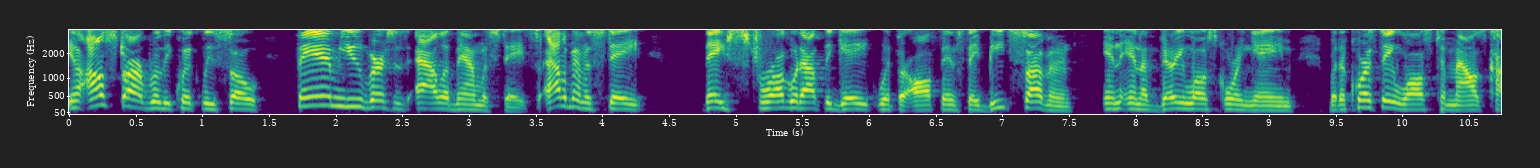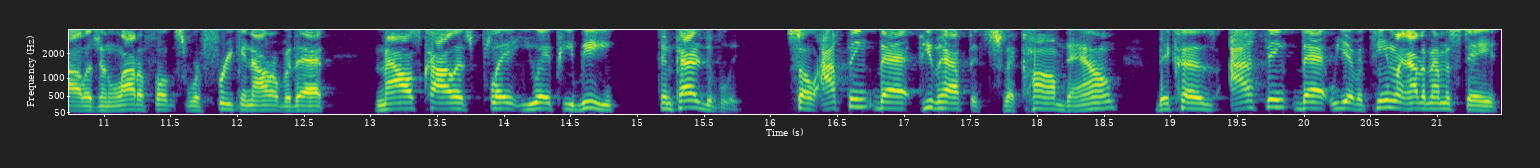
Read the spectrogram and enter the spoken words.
you know I'll start really quickly. So FAMU versus Alabama State. So Alabama State they've struggled out the gate with their offense. They beat Southern in, in a very low scoring game, but of course they lost to Miles College, and a lot of folks were freaking out over that. Miles College played UAPB competitively. So I think that people have to, to calm down because I think that we have a team like Alabama State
